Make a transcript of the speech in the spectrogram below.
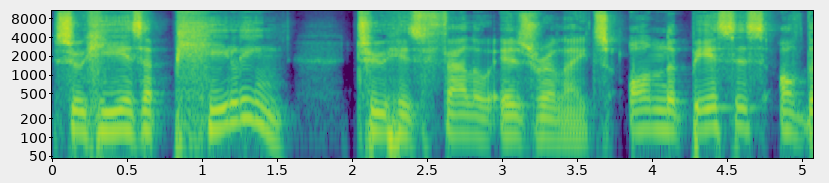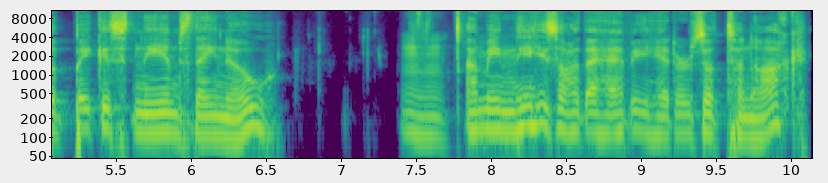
so he is appealing to his fellow Israelites on the basis of the biggest names they know. Mm-hmm. I mean, these are the heavy hitters of Tanakh.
